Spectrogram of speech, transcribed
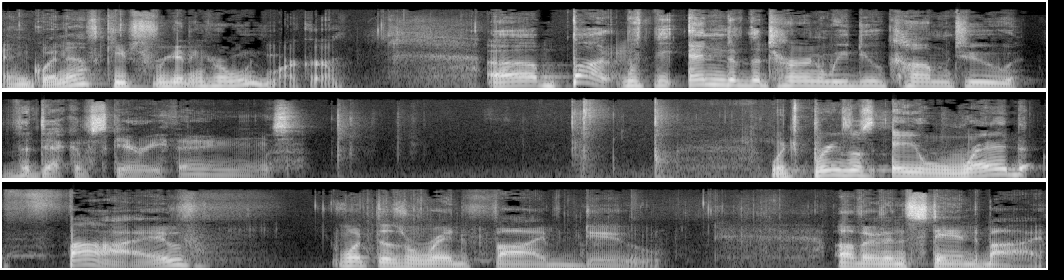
And Gwyneth keeps forgetting her wound marker. Uh, but with the end of the turn, we do come to the deck of scary things. Which brings us a red 5. What does red 5 do? Other than stand by.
